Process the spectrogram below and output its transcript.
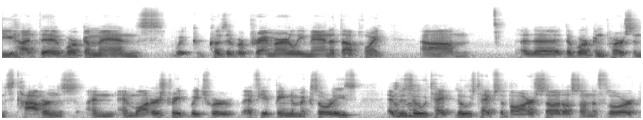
you had the working men's because they were primarily men at that point. Um, the the working persons taverns in, in Water Street, which were if you've been to McSorley's, it was mm-hmm. those type those types of bars, sawdust on the floor,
